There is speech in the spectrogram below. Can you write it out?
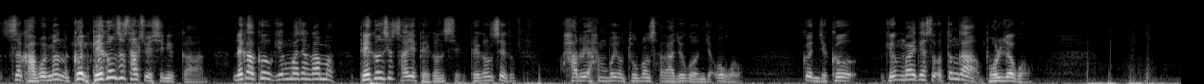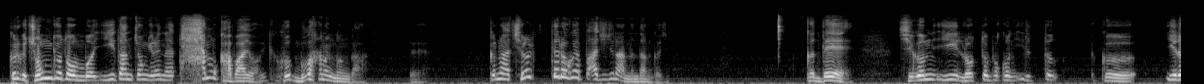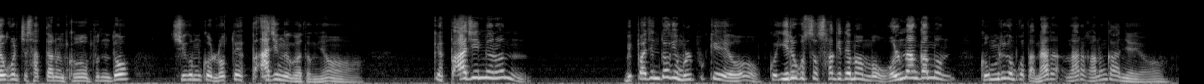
서 가보면 그건 100원씩 살수 있으니까. 내가 그 경마장 가면 100원씩 사요 100원씩. 100원씩 하루에 한 번, 두 번 사가지고 이제 오고. 그 이제 그 경마에 대해서 어떤가 보려고. 그리고 종교도 뭐 이단 종교는 다 한번 가봐요. 그거 뭐 하는 건가. 예. 그러나 절대로 그게 빠지지는 않는다는 거지. 근데 지금 이 로또 복권 1등 그 1억 원치 샀다는 그 분도 지금 그 로또에 빠진 거거든요. 그 빠지면은 밑빠진 독에 물 붓게요. 그 이러고서 사게 되면 뭐 얼마 가면 건물이가 먹고 다 날아, 날아가는 거 아니에요.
